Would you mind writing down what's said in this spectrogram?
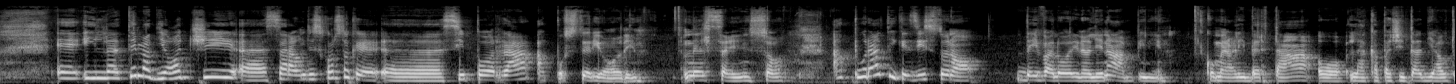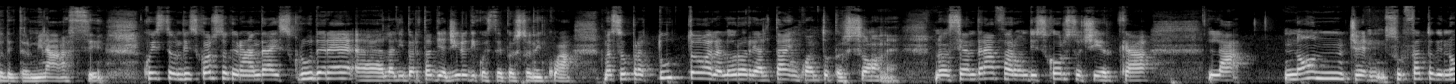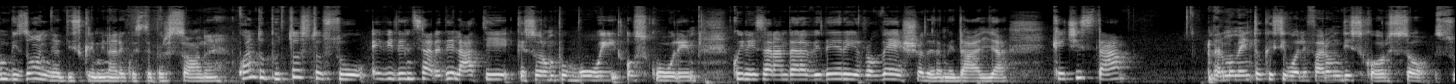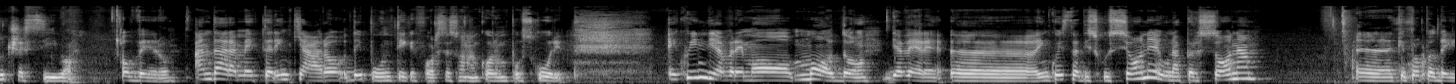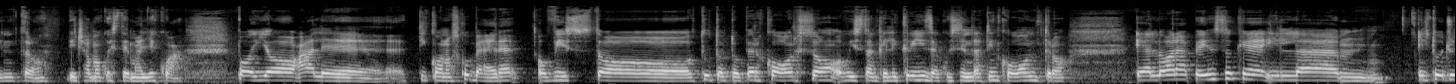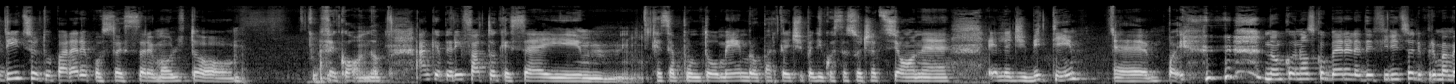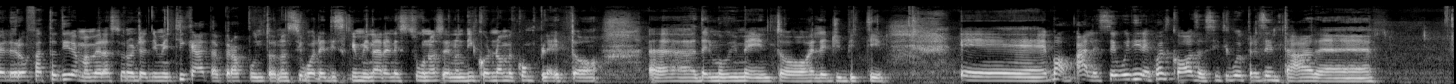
E il tema di oggi eh, sarà un discorso che eh, si porrà a posteriori, nel senso, appurati che esistono dei valori inalienabili come la libertà o la capacità di autodeterminarsi. Questo è un discorso che non andrà a escludere eh, la libertà di agire di queste persone qua, ma soprattutto la loro realtà in quanto persone. Non si andrà a fare un discorso circa la non, cioè, sul fatto che non bisogna discriminare queste persone, quanto piuttosto su evidenziare dei lati che sono un po' bui, oscuri. Quindi sarà andare a vedere il rovescio della medaglia che ci sta dal momento che si vuole fare un discorso successivo, ovvero andare a mettere in chiaro dei punti che forse sono ancora un po' scuri. E quindi avremo modo di avere eh, in questa discussione una persona eh, che proprio dentro, diciamo, queste maglie qua. Poi io, Ale, ti conosco bene, ho visto tutto il tuo percorso, ho visto anche le crisi a cui sei andato incontro e allora penso che il, um, il tuo giudizio, il tuo parere possa essere molto fecondo, anche per il fatto che sei, che sei appunto membro, partecipe di questa associazione LGBT eh, poi non conosco bene le definizioni, prima me l'ero fatta dire ma me la sono già dimenticata, però appunto non si vuole discriminare nessuno se non dico il nome completo eh, del movimento LGBT. E, boh, Ale, se vuoi dire qualcosa, se ti vuoi presentare,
